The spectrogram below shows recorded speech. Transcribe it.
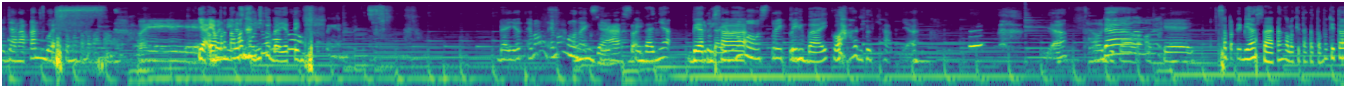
rencanakan buat ketemu sama pasangan ya yang nih? pertama Kasih tadi itu dieting diet emang emang mau naik slim enggak seenggaknya biar Tuh, bisa mau stripping lebih baik lah dilihatnya ya oh, gitu Dan- oke seperti biasa kan kalau kita ketemu kita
